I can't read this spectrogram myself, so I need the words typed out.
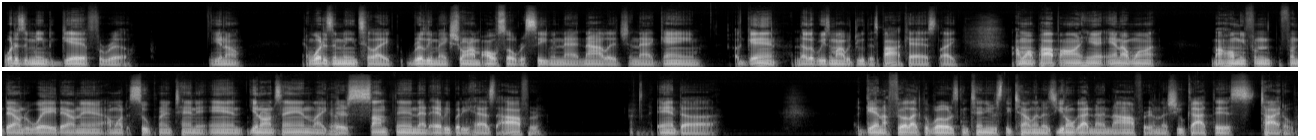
what does it mean to give for real? You know? And what does it mean to like really make sure I'm also receiving that knowledge and that game? Again, another reason why we do this podcast. Like, I want Papa on here and I want my homie from from down the way down there. I want the superintendent, and you know what I'm saying. Like, Yep. there's something that everybody has to offer. And uh again, I feel like the world is continuously telling us you don't got nothing to offer unless you got this title,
